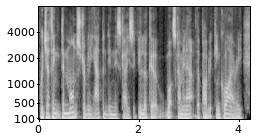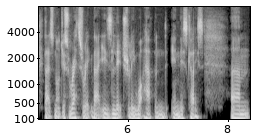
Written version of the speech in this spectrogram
which I think demonstrably happened in this case. If you look at what's coming out of the public inquiry, that's not just rhetoric, that is literally what happened in this case. Um,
